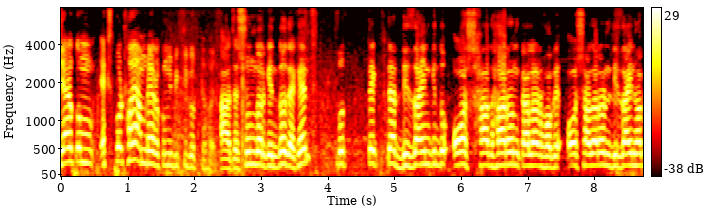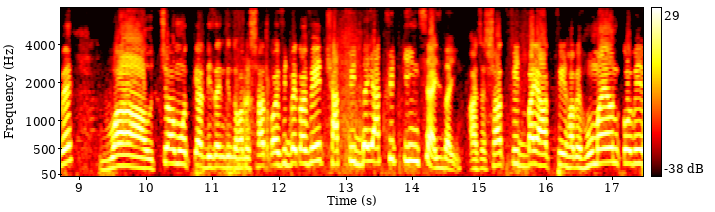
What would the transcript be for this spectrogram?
যেরকম এক্সপোর্ট হয় আমরা এরকমই বিক্রি করতে হয়। আচ্ছা সুন্দর কিন্তু দেখেন। প্রত্যেকটা ডিজাইন কিন্তু অসাধারণ কালার হবে অসাধারণ ডিজাইন হবে। ওয়াও চমৎকার ডিজাইন কিন্তু হবে। সাত কয় ফিট বাই কয় ফিট সাত ফিট বাই আট ফিট কিং সাইজ ভাই। আচ্ছা সাত ফিট বাই আট ফিট হবে। হুমায়ুন কবির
